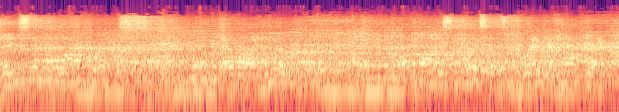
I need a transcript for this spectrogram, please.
Jason Blackridge from LIU. And right on his heels is Greg Capra.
